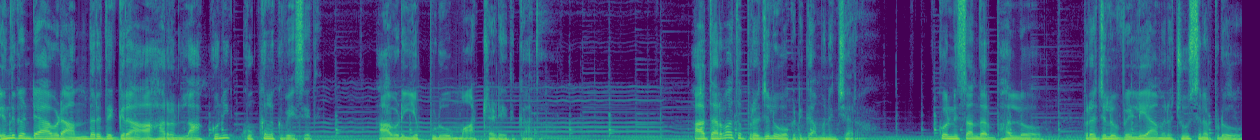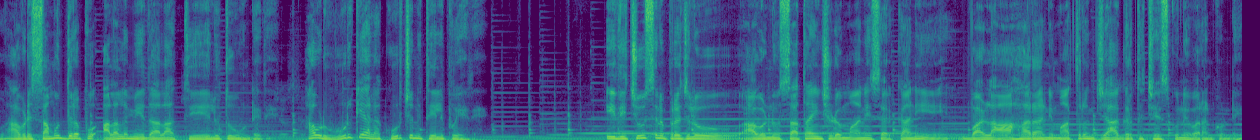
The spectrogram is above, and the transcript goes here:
ఎందుకంటే ఆవిడ అందరి దగ్గర ఆహారం లాక్కొని కుక్కలకు వేసేది. ఆవిడ ఎప్పుడూ మాట్లాడేది కాదు. ఆ తర్వాత ప్రజలు ఒకటి గమనించారు. కొన్ని సందర్భాల్లో ప్రజలు వెళ్ళి ఆమెను చూసినప్పుడు ఆవిడ సముద్రపు అలల మీద అలా తేలుతూ ఉండేది. ఆవిడ ఊరికే అలా కూర్చుని తేలిపోయేది. ఇది చూసిన ప్రజలు ఆవిడను సతాయించడం మానేశారు కానీ వాళ్ళ ఆహారాన్ని మాత్రం జాగ్రత్త చేసుకునేవారు అనుకోండి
